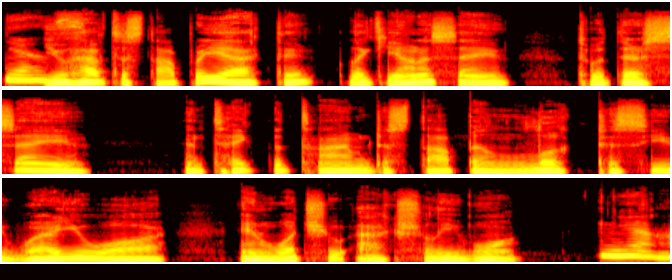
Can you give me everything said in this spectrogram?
Yes. You have to stop reacting, like Iana's saying, to what they're saying, and take the time to stop and look to see where you are and what you actually want. Yeah.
